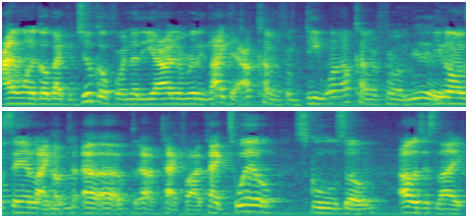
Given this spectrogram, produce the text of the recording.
I didn't want to go back to JUCO for another year. I didn't really like that. I'm coming from D1. I'm coming from, Yeah. you know what I'm saying, like Mhm. a, a, a, a Pac-5, Pac-12 school. So Mhm. I was just like,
